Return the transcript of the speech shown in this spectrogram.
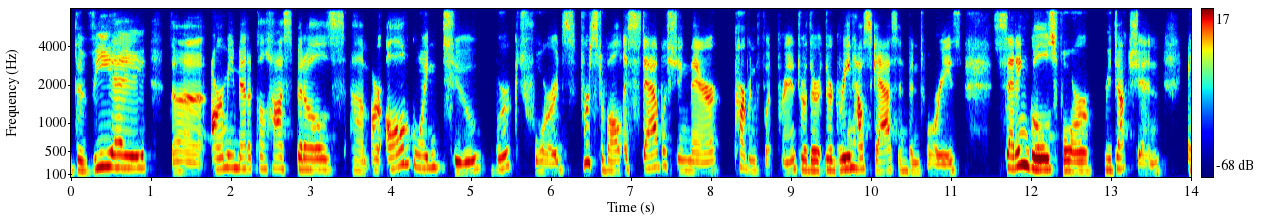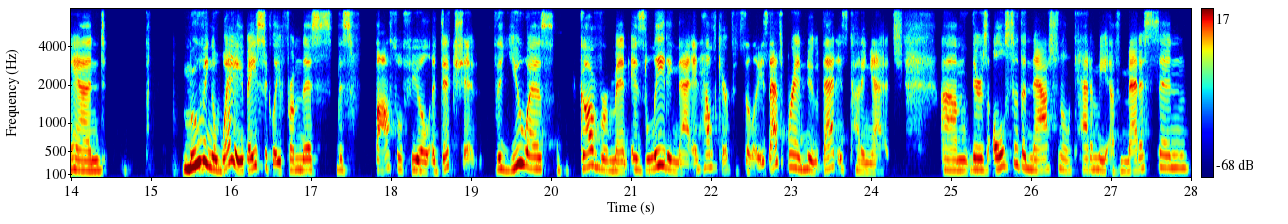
the VA, the Army medical hospitals um, are all going to work towards, first of all, establishing their carbon footprint or their, their greenhouse gas inventories, setting goals for reduction, and moving away basically from this, this fossil fuel addiction. The US government is leading that in healthcare facilities. That's brand new, that is cutting edge. Um, there's also the National Academy of Medicine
